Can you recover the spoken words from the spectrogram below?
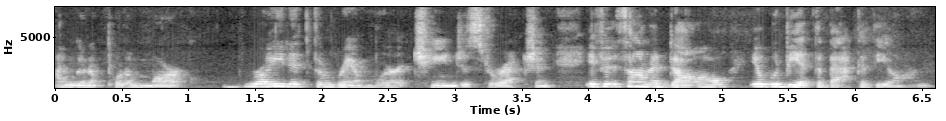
I'm going to put a mark right at the rim where it changes direction. If it's on a doll, it would be at the back of the arm.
